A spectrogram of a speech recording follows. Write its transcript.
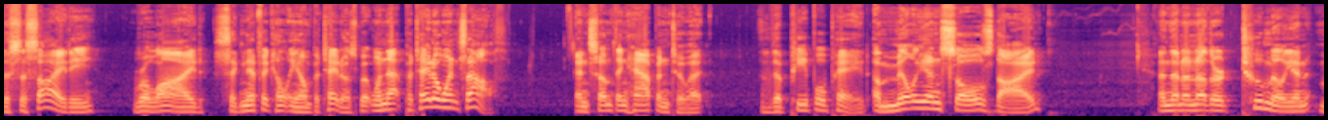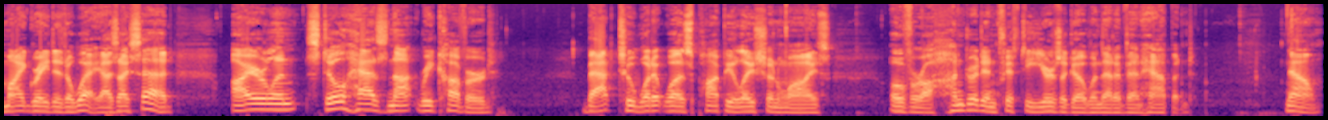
the society relied significantly on potatoes. But when that potato went south and something happened to it, the people paid. A million souls died, and then another two million migrated away. As I said, Ireland still has not recovered back to what it was population wise over 150 years ago when that event happened. Now,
